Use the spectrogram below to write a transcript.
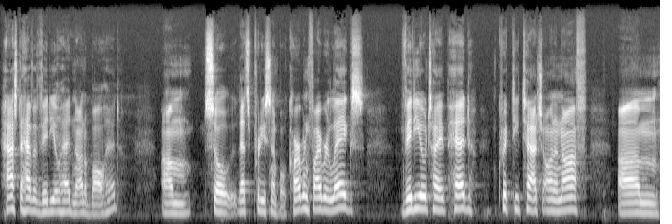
Has to have a video head, not a ball head. Um, so that's pretty simple. Carbon fiber legs, video type head, quick detach on and off. Um,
